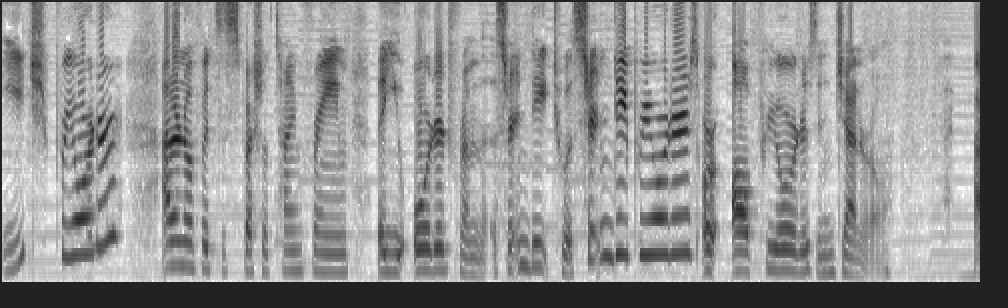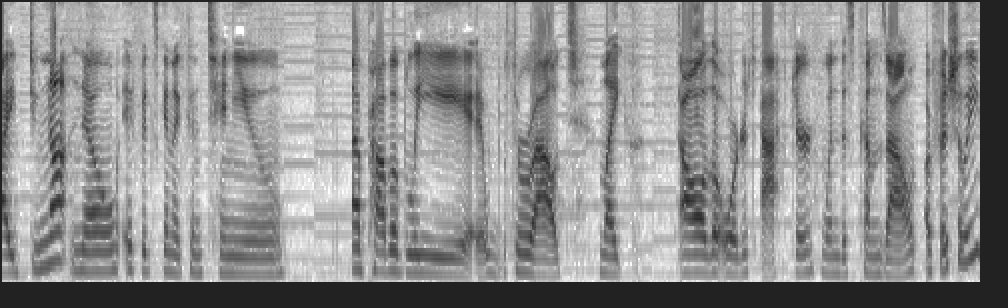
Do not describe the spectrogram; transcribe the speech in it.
each pre-order. I don't know if it's a special time frame that you ordered from a certain date to a certain date pre-orders or all pre-orders in general. I do not know if it's going to continue uh, probably throughout like all the orders after when this comes out officially.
